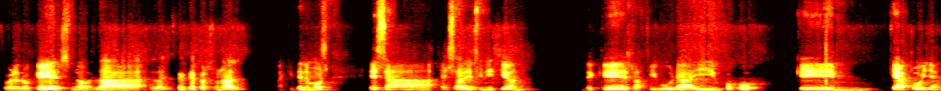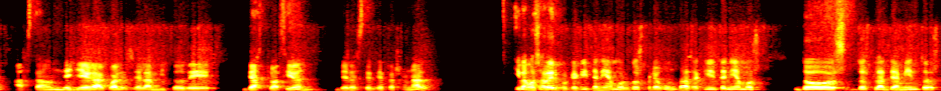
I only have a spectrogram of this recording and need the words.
sobre lo que es la, asistencia personal. Aquí tenemos esa, definición de qué es la figura y un poco qué, apoya, hasta dónde llega, cuál es el ámbito de, actuación de la asistencia personal. Y vamos a ver, porque aquí teníamos dos preguntas, aquí teníamos dos, planteamientos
